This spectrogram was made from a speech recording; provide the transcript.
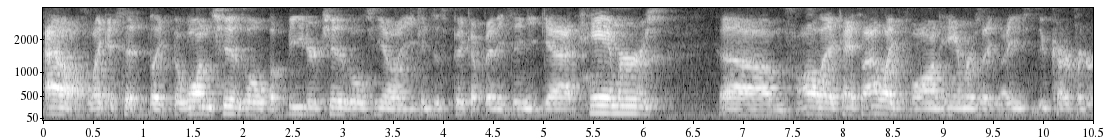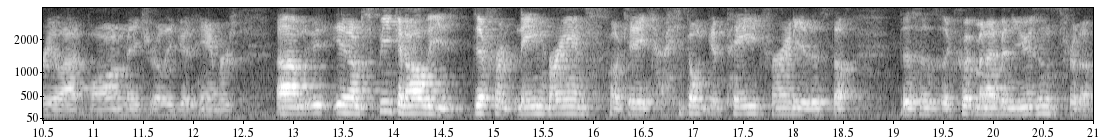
I don't know, like I said, like the one chisel, the beater chisels, you know, you can just pick up anything you got. Hammers, um, all that kind of stuff. I like Vaughan hammers. I, I, used to do carpentry a lot. Vaughan makes really good hammers. Um, and I'm speaking all these different name brands. Okay, I don't get paid for any of this stuff. This is equipment I've been using for the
